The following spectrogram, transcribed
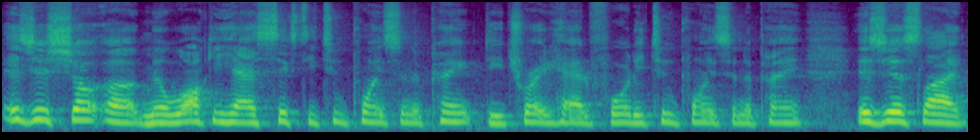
It just show uh, Milwaukee had 62 points in the paint. Detroit had 42 points in the paint. It's just like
